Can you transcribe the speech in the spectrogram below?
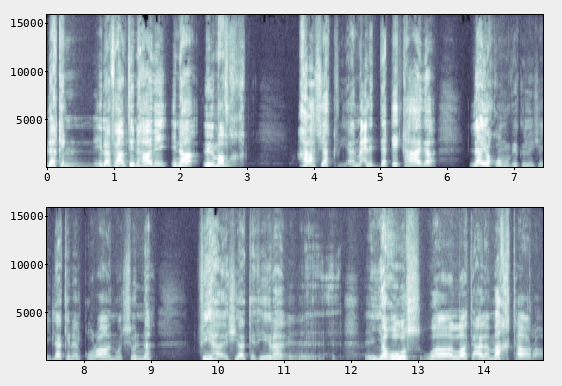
لكن إذا فهمت إن هذه إنها للمضغ. خلاص يكفي. يعني المعنى الدقيق هذا لا يقوم في كل شيء. لكن القرآن والسنة فيها أشياء كثيرة آه، يغوص والله تعالى ما اختار.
